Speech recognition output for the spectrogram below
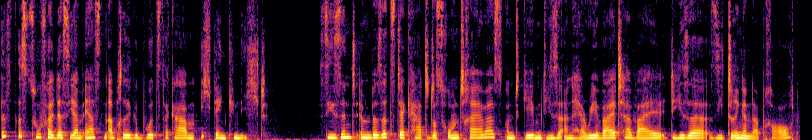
Ist es Zufall, dass sie am 1. April Geburtstag haben? Ich denke nicht. Sie sind im Besitz der Karte des Rumtreibers und geben diese an Harry weiter, weil dieser sie dringender braucht.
